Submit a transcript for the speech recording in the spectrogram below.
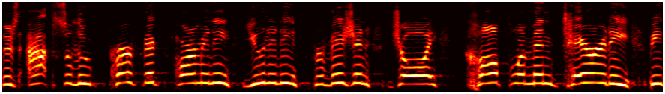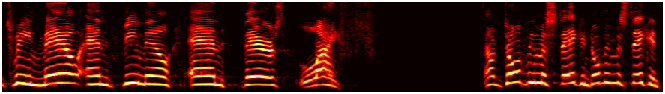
there's absolute perfect harmony, unity, provision, joy, complementarity between male and female, and there's life. Now, don't be mistaken. Don't be mistaken.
